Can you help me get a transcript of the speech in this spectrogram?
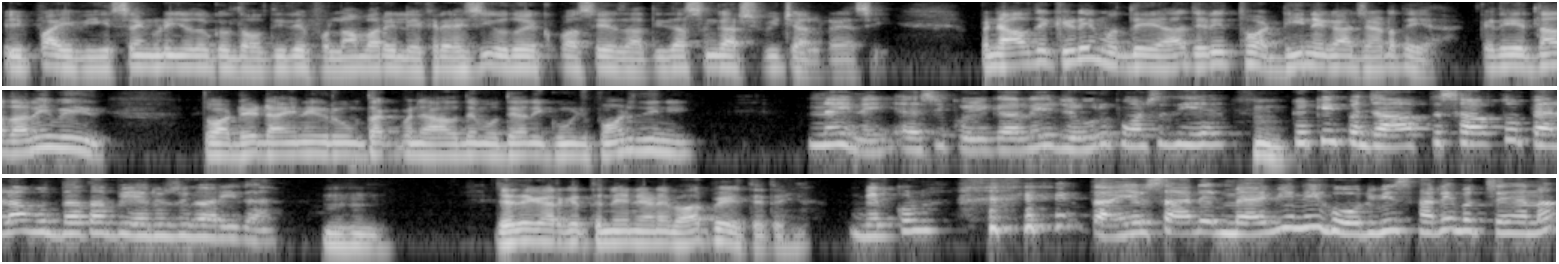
ਵੀ ਭਾਈ ਵੀਰ ਸਿੰਘ ਹੁਣੀ ਜਦੋਂ ਗੁਲਦੌਦੀ ਦੇ ਫੁੱਲਾਂ ਬਾਰੇ ਲਿਖ ਰਹੇ ਸੀ ਉਦੋਂ ਇੱਕ ਪਾਸੇ ਆਜ਼ਾਦੀ ਦਾ ਸੰਘਰਸ਼ ਵੀ ਚੱਲ ਰਿਹਾ ਸੀ। ਪੰਜਾਬ ਦੇ ਕਿਹੜੇ ਮੁੱਦੇ ਆ ਜਿਹੜੇ ਤੁਹਾਡੀ ਨਿਗਾਹ ਚੜ੍ਹਦੇ ਆ? ਕਦੇ ਇਦਾਂ ਦਾ ਨਹੀਂ ਵੀ ਤੁਹਾਡੇ ਡਾਈਨਿੰਗ ਰੂਮ ਤੱਕ ਪੰਜਾਬ ਦੇ ਮੁੱਦਿਆਂ ਦੀ ਗੂੰਜ ਪਹੁੰਚਦੀ ਨਹੀਂ? ਨਹੀਂ ਨਹੀਂ ਐਸੀ ਕੋਈ ਗੱਲ ਨਹੀਂ ਜ਼ਰੂਰ ਪਹੁੰਚਦੀ ਹੈ। ਕਿਉਂਕਿ ਪੰਜਾਬ ਤੇ ਸਭ ਤੋਂ ਪਹਿਲਾ ਮੁੱਦਾ ਤਾਂ ਬੇਰੁਜ਼ਗਾਰੀ ਦਾ ਹੈ। ਹੂੰ ਹੂੰ। ਜਿਹਦੇ ਕਰਕੇ ਤਿੰਨੇ ਨਿਆਣੇ ਬਾਹਰ ਭੇਜਤੇ ਤੁਸੀਂ। ਬਿਲਕੁਲ। ਤਾਂ ਇਹ ਸਾਰੇ ਮੈਂ ਵੀ ਨਹੀਂ ਹੋਰ ਵੀ ਸਾਰੇ ਬੱਚੇ ਹਨ। ਨਾ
